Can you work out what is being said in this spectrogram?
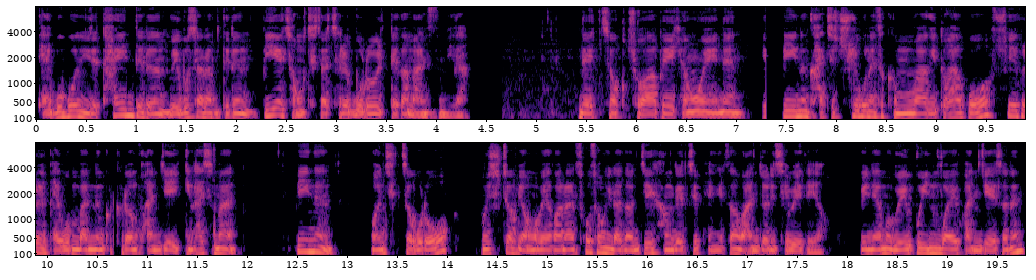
대부분 이제 타인들은 외부 사람들은 B의 정체 자체를 모를 때가 많습니다. 내적 조합의 경우에는 B는 같이 출근해서 근무하기도 하고 수익을 배분받는 그런 관계에 있긴 하지만 B는 원칙적으로 분식적 영업에 관한 소송이라든지 강제 집행에서 완전히 제외돼요. 왜냐하면 외부인과의 관계에서는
